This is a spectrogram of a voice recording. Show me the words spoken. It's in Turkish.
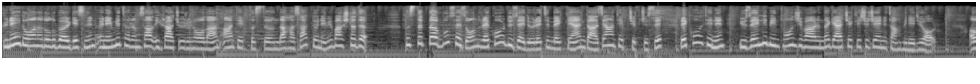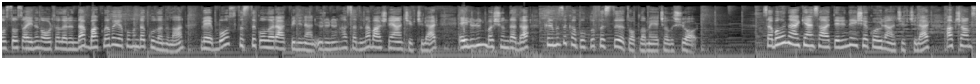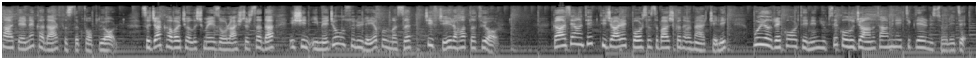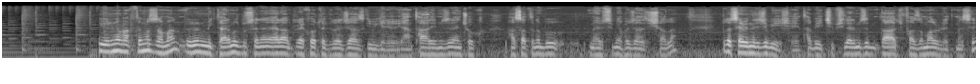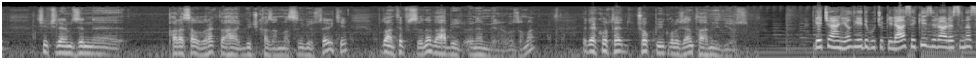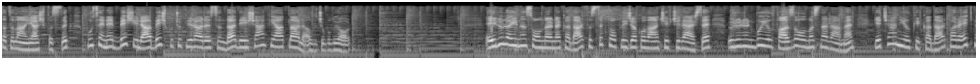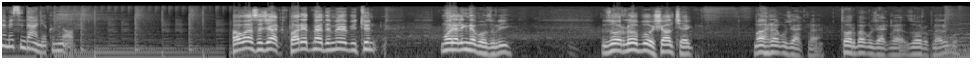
Güneydoğu Anadolu bölgesinin önemli tarımsal ihraç ürünü olan Antep fıstığında hasat dönemi başladı. Fıstıkta bu sezon rekor düzeyde üretim bekleyen Gaziantep çiftçisi, rekoltenin 150 bin ton civarında gerçekleşeceğini tahmin ediyor. Ağustos ayının ortalarında baklava yapımında kullanılan ve boz fıstık olarak bilinen ürünün hasadına başlayan çiftçiler, Eylül'ün başında da kırmızı kabuklu fıstığı toplamaya çalışıyor. Sabahın erken saatlerinde işe koyulan çiftçiler akşam saatlerine kadar fıstık topluyor. Sıcak hava çalışmayı zorlaştırsa da işin imece usulüyle yapılması çiftçiyi rahatlatıyor. Gaziantep Ticaret Borsası Başkanı Ömer Çelik, bu yıl rekortenin yüksek olacağını tahmin ettiklerini söyledi. Ürüne baktığımız zaman ürün miktarımız bu sene herhalde rekor kıracağız gibi geliyor. Yani tarihimizin en çok hasatını bu mevsim yapacağız inşallah. Bu da sevindirici bir şey. Tabii çiftçilerimizin daha fazla mal üretmesi, çiftçilerimizin e, parasal olarak daha güç kazanmasını gösterir ki bu da Antep fıstığına daha bir önem verir o zaman. Rekorte çok büyük olacağını tahmin ediyoruz. Geçen yıl 7,5 ila 8 lira arasında satılan yaş fıstık bu sene 5 ila 5,5 lira arasında değişen fiyatlarla alıcı buluyor. Eylül ayının sonlarına kadar fıstık toplayacak olan çiftçilerse ürünün bu yıl fazla olmasına rağmen geçen yılki kadar para etmemesinden yakınıyor. Hava sıcak, par etmedi mi bütün moralin de bozuluyor. Zorluğu bu, şal çek, mahra kucakla, torba kucakla, zorlukları bu.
